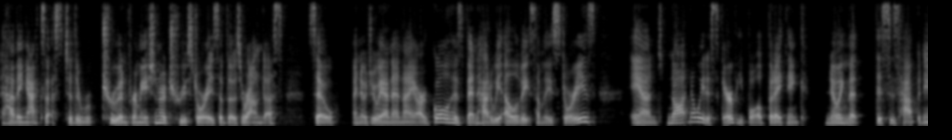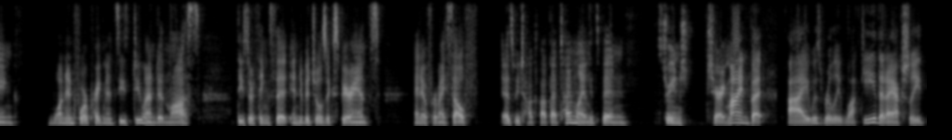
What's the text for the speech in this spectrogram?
having access to the r- true information or true stories of those around us. So I know Joanna and I, our goal has been how do we elevate some of these stories and not in a way to scare people, but I think knowing that this is happening, one in four pregnancies do end in loss. These are things that individuals experience. I know for myself, as we talked about that timeline, it's been strange sharing mine, but I was really lucky that I actually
